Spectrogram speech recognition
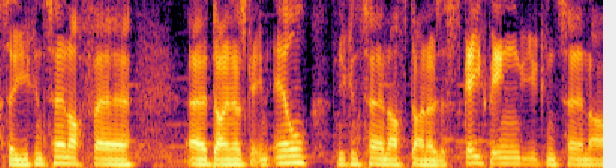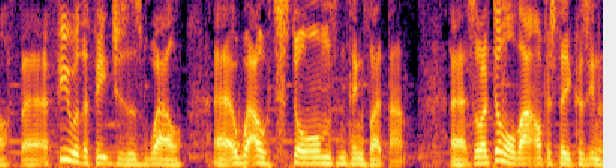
so you can turn off. Uh, uh, dinos getting ill. You can turn off dinos escaping. You can turn off uh, a few other features as well, uh, well, storms and things like that. Uh, so I've done all that obviously because you know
